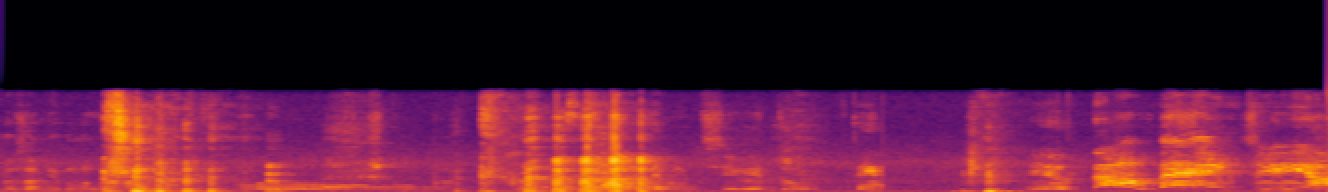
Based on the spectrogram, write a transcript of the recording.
meus amigos lá na Oh, Desculpa. você sabe ter mentido. Tem... Eu também te amo.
